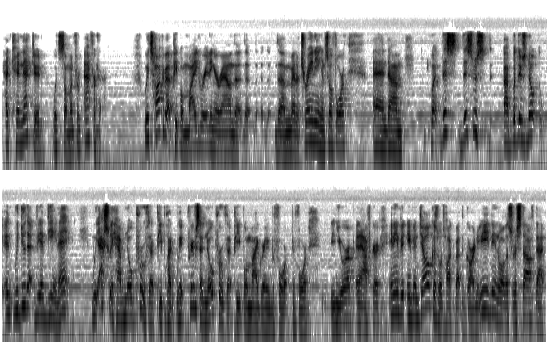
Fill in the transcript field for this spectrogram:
had connected with someone from Africa. We talk about people migrating around the, the, the Mediterranean and so forth, and um, but this this was uh, but there's no we do that via DNA. We actually have no proof that people had we previously had no proof that people migrating before before in Europe and Africa. And even evangelicals will talk about the Garden of Eden and all this sort of stuff that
